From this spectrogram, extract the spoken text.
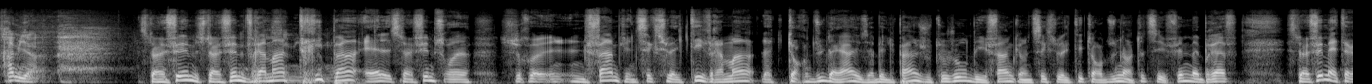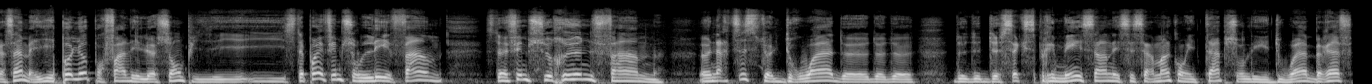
Très bien. C'est un film, c'est un film vraiment tripant, elle. C'est un film sur, sur une femme qui a une sexualité vraiment euh, tordue. D'ailleurs, Isabelle Huppert joue toujours des femmes qui ont une sexualité tordue dans tous ses films. Mais bref, c'est un film intéressant, mais il est pas là pour faire des leçons. Puis il- il- c'était pas un film sur les femmes. C'est un film sur une femme. Un artiste a le droit de, s'exprimer sans nécessairement qu'on y tape sur les doigts. Bref,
